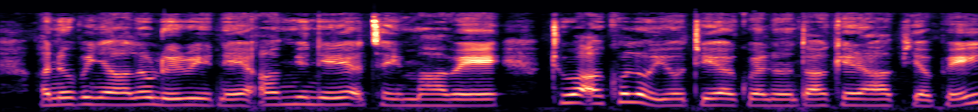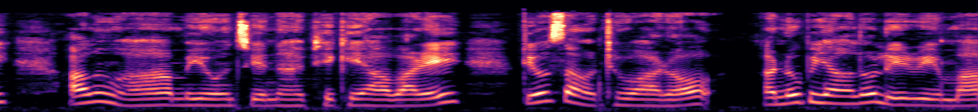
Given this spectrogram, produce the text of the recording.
။အနုပညာလုပ်လေးတွေနဲ့အောင်မြင်နေတဲ့အချိန်မှာပဲသူကအခုလိုရုတ်တရက်ကွယ်လွန်သွားခဲ့တာဖြစ်ပြီးအားလုံးကမယုံကြည်နိုင်ဖြစ်ခဲ့ရပါတယ်။တရုတ်ဆောင်သူကတော့ အနုပညာလုပ်လေးတွေမှာ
